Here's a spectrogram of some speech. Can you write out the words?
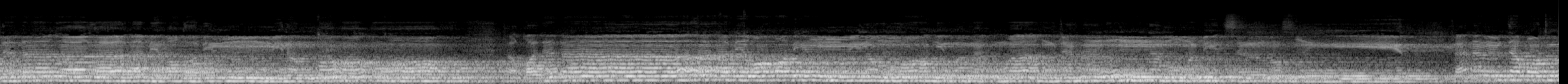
فقد باء بغضب من الله. فقد باء بغضب من الله ومأواه جهنم وبئس المصير. فلم تقتل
